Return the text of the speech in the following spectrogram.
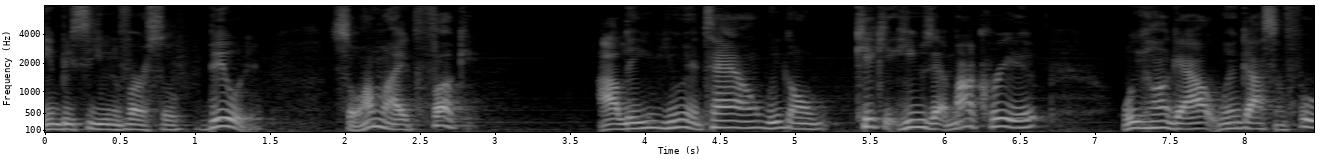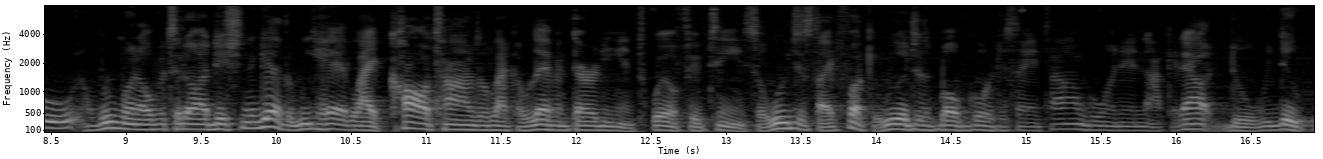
NBC Universal building. So I'm like, fuck it. Ali, you in town, we gonna kick it. He was at my crib. We hung out, went got some food, and we went over to the audition together. We had like call times of like 11:30 and 12:15. So we just like fuck it, we'll just both go at the same time, go in there, knock it out, do what we do.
